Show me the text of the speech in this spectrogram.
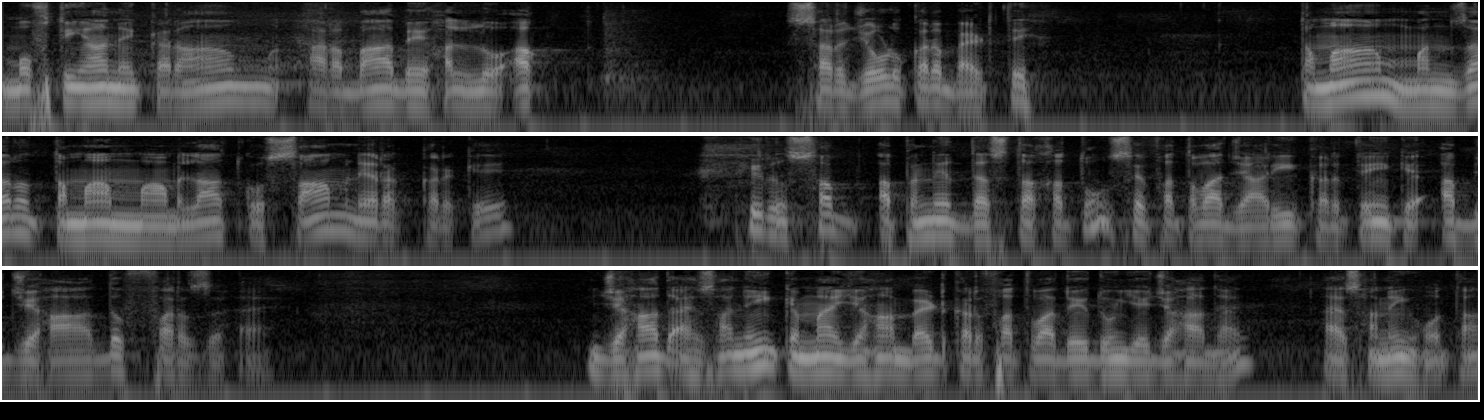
مفتیان کرام ارباب حل و عقد سر جوڑ کر بیٹھتے تمام منظر تمام معاملات کو سامنے رکھ کر کے پھر سب اپنے دستخطوں سے فتویٰ جاری کرتے ہیں کہ اب جہاد فرض ہے۔ جہاد ایسا نہیں کہ میں یہاں بیٹھ کر فتویٰ دے دوں، یہ جہاد ہے، ایسا نہیں ہوتا۔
